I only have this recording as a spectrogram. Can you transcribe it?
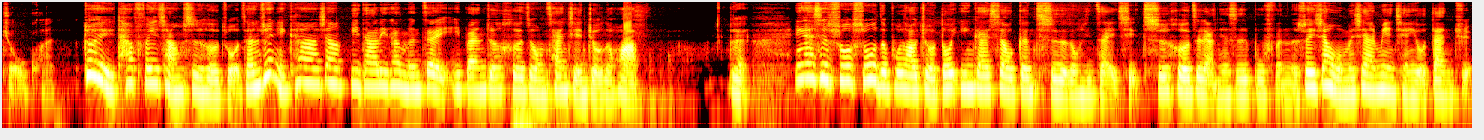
酒款，对它非常适合佐餐。所以你看啊，像意大利他们在一般就喝这种餐前酒的话，对，应该是说，所有的葡萄酒都应该是要跟吃的东西在一起，吃喝这两件事是不分的。所以，像我们现在面前有蛋卷，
